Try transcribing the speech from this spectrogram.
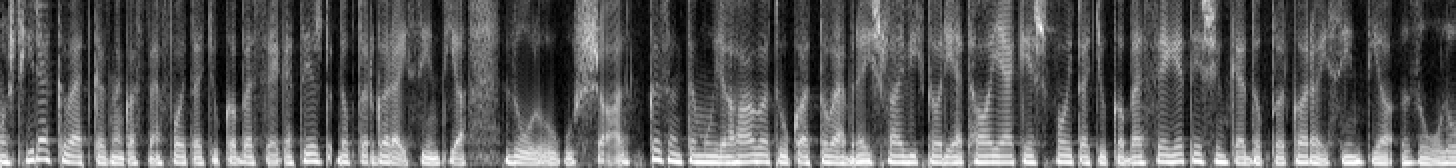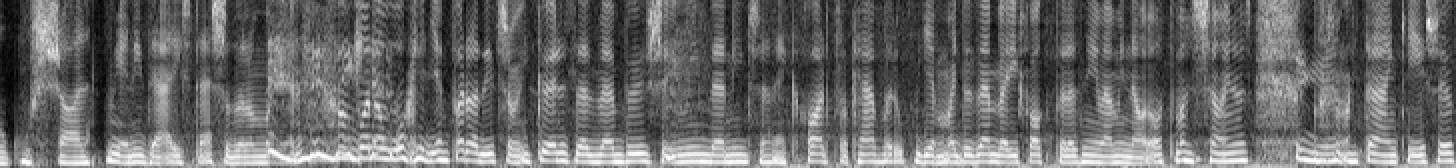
Most hírek következnek, aztán folytatjuk a beszélgetést dr. Garai Szintia zoológussal. Köszöntöm újra a hallgatókat, továbbra is Laj Viktoriát hallják, és folytatjuk a beszélgetésünket dr. Garai Szintia zoológussal. Milyen ideális társadalomban. A bonobók egy ilyen paradicsomi környezetben, bőség, minden, nincsenek harcok, háborúk, ugye majd az emberi faktor az nyilván mindenhol ott van sajnos, Igen. majd talán később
